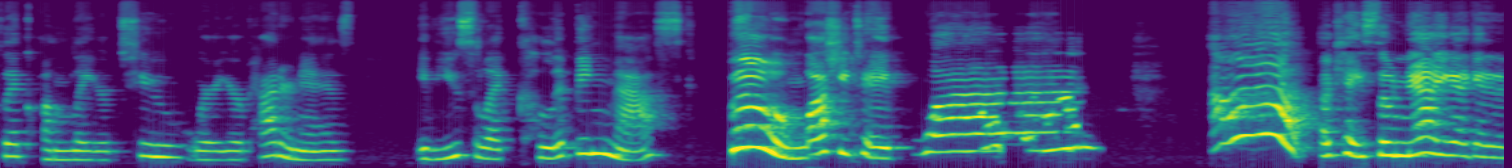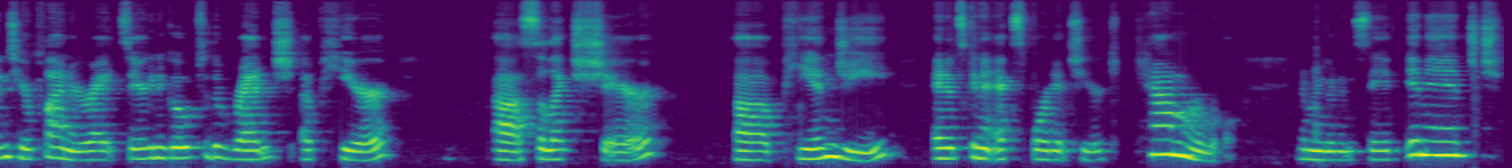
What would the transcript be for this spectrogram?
click on layer two where your pattern is, if you select clipping mask, boom, washi tape. What? Ah! Okay, so now you got to get it into your planner, right? So you're going to go to the wrench up here, uh, select share, uh, PNG, and it's going to export it to your camera roll. And I'm going to go ahead and save image.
